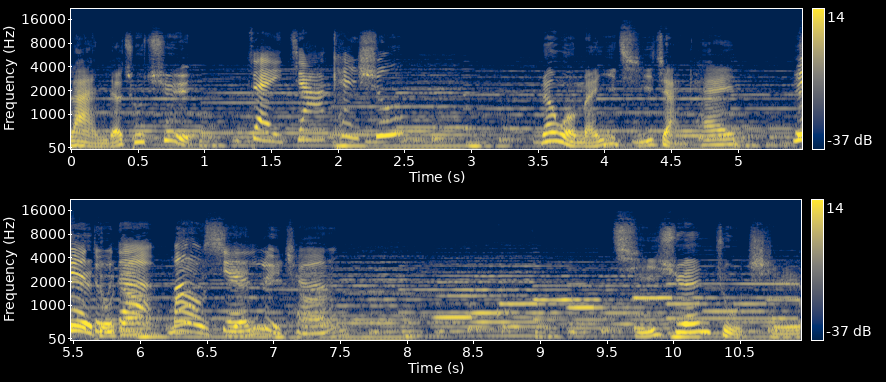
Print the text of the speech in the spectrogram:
懒得出去，在家看书。让我们一起展开阅读的冒险旅程。齐轩主持。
